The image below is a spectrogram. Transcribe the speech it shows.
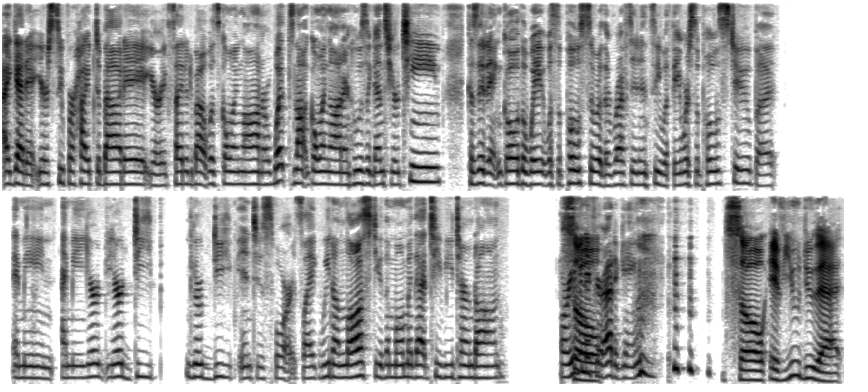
I get it. You're super hyped about it. You're excited about what's going on or what's not going on and who's against your team because it didn't go the way it was supposed to or the ref didn't see what they were supposed to. But I mean, I mean, you're you're deep, you're deep into sports. Like we done lost you the moment that TV turned on, or even if you're at a game. So if you do that,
